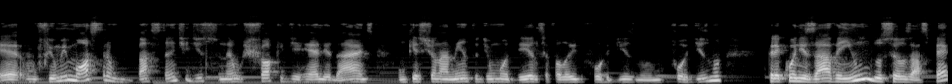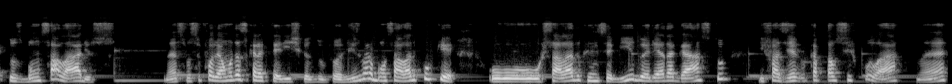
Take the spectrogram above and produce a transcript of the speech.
É, o filme mostra bastante disso, né? Um choque de realidades, um questionamento de um modelo. Você falou aí do Fordismo. O Fordismo preconizava em um dos seus aspectos bons salários. Né? Se você for olhar, uma das características do florismo era bom salário, porque o salário que recebido ele era gasto e fazia o capital circular. Né?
